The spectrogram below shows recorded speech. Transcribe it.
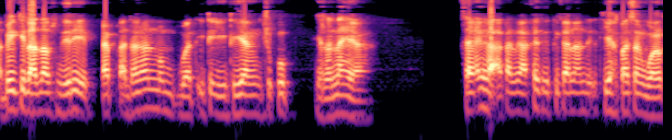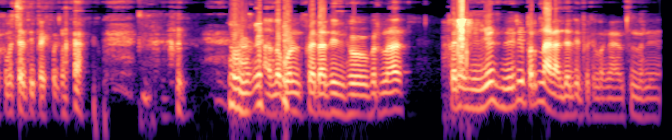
Tapi kita tahu sendiri Pep kadang kan membuat ide-ide yang cukup nyeleneh ya. Saya nggak akan kaget ketika nanti dia pasang Walker jadi back tengah. Ataupun Fernandinho pernah Fernandinho sendiri pernah kan jadi back tengah sebenarnya.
